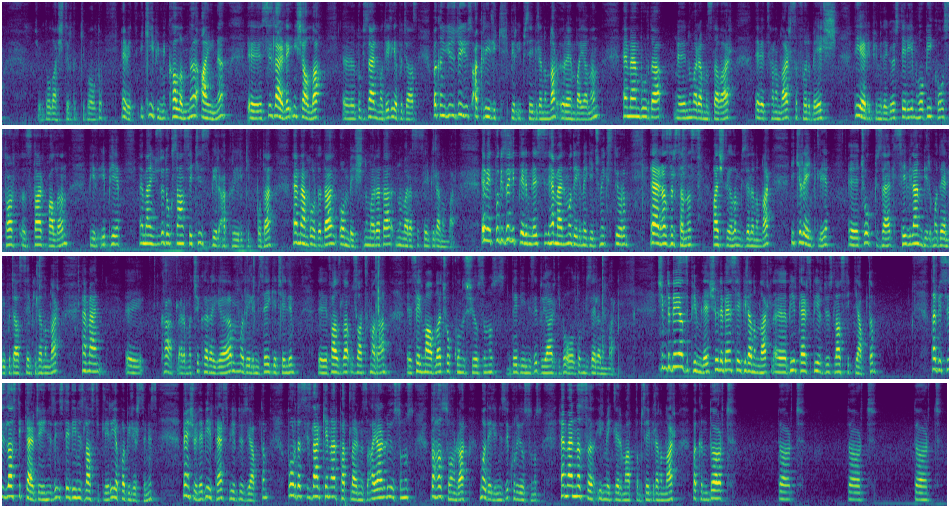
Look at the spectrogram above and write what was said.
Şöyle dolaştırdık gibi oldu. Evet iki ipimin kalınlığı aynı. Ee, sizlerle inşallah e, bu güzel modeli yapacağız. Bakın %100 akrilik bir ip sevgili hanımlar. Ören bayanın. Hemen burada e, numaramız da var. Evet hanımlar 05. Diğer ipimi de göstereyim. Hobiko Star, Star Fallen bir ipi. Hemen %98 bir akrilik ip bu da. Hemen burada da 15 numarada numarası sevgili hanım var. Evet bu güzel iplerimle siz hemen modelime geçmek istiyorum. Eğer hazırsanız başlayalım güzel hanımlar. İki renkli e, çok güzel sevilen bir model yapacağız sevgili hanımlar. Hemen e, kağıtlarımı çıkarayım modelimize geçelim. E, fazla uzatmadan e, Selma abla çok konuşuyorsunuz dediğinizi duyar gibi oldum güzel hanımlar. Şimdi beyaz ipimle şöyle ben sevgili hanımlar e, bir ters bir düz lastik yaptım. Tabi siz lastik tercihinizi istediğiniz lastikleri yapabilirsiniz. Ben şöyle bir ters bir düz yaptım. Burada sizler kenar patlarınızı ayarlıyorsunuz. Daha sonra modelinizi kuruyorsunuz. Hemen nasıl ilmeklerimi attım sevgili hanımlar. Bakın 4, 4, 4, 4,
